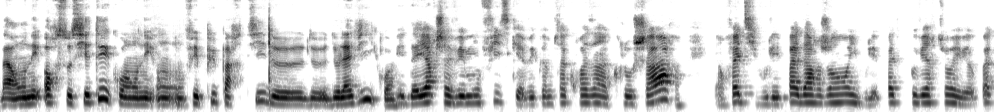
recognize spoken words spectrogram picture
bah, on est hors société, quoi. On est, on, fait plus partie de, de, de, la vie, quoi. Et d'ailleurs, j'avais mon fils qui avait comme ça croisé un clochard. Et en fait, il voulait pas d'argent, il voulait pas de couverture, il voulait pas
